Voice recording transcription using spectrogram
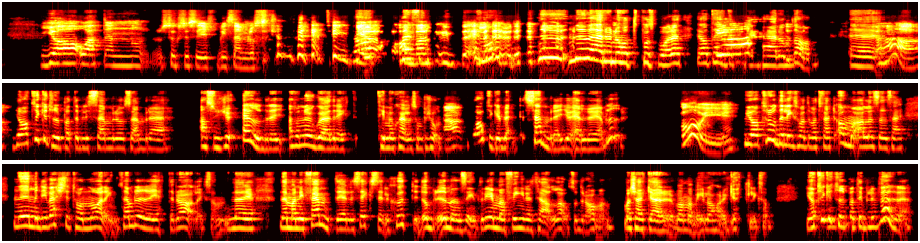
Ja, och att den successivt blir sämre och sämre, tänker Ja, jag. Om varför- man inte, eller hur? Nu, nu är du något på spåret. Jag tänkte på det här om dagen. Eh, jag tycker typ att det blir sämre och sämre, alltså ju äldre, alltså nu går jag direkt till mig själv som person. Ja. Jag tycker det blir sämre ju äldre jag blir. Oj! Jag trodde liksom att det var tvärtom och alla säger så här, nej men det är värst i tonåring, sen blir det jättebra liksom. När, när man är 50 eller 60 eller 70 då bryr man sig inte, då ger man fingret till alla och så drar man. Man käkar vad man vill och har det gött liksom. Jag tycker typ att det blir värre.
